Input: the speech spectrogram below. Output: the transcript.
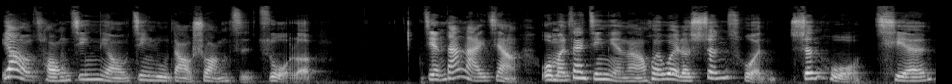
要从金牛进入到双子座了。简单来讲，我们在今年呢，会为了生存、生活、钱、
